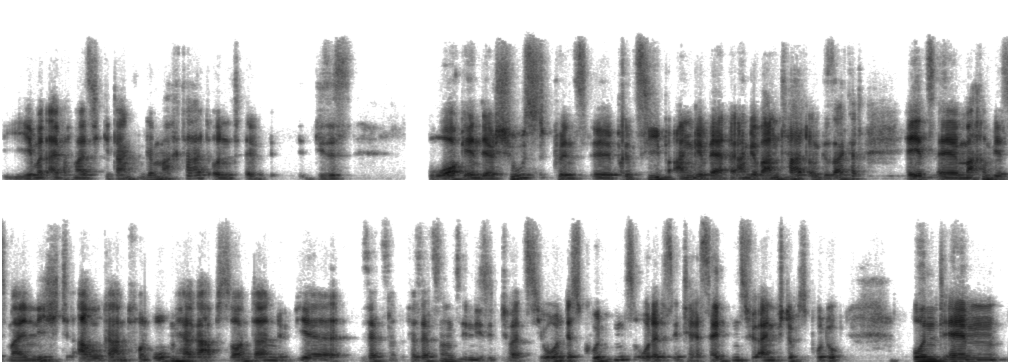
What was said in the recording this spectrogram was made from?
jemand einfach mal sich Gedanken gemacht hat und äh, dieses Walk in their Shoes äh, Prinzip angewandt hat und gesagt hat, hey, jetzt äh, machen wir es mal nicht arrogant von oben herab, sondern wir setzen, versetzen uns in die Situation des Kundens oder des Interessenten für ein bestimmtes Produkt und ähm,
